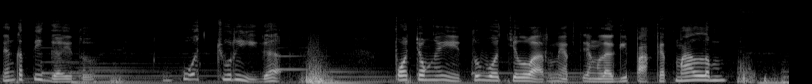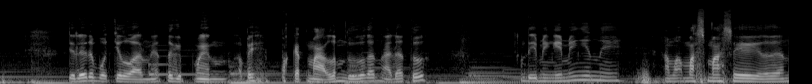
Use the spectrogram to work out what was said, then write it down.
yang ketiga itu gua curiga pocongnya itu bocil warnet yang lagi paket malam. Jadi ada bocil warnet lagi main apa ya, paket malam dulu kan ada tuh diiming-imingin nih sama mas-mas gitu kan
